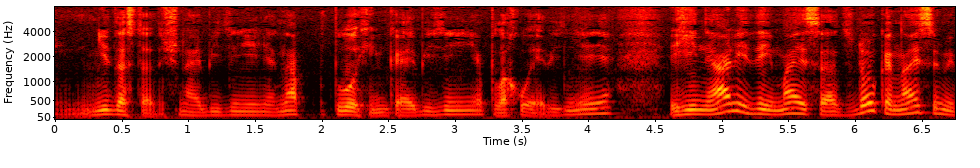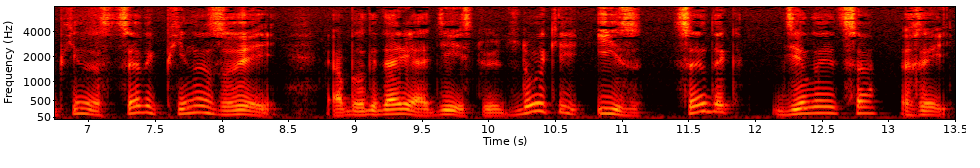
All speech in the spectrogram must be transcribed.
недостаточное объединение, на плохенькое объединение, плохое объединение. Генеали дей майса от сдока найсами пхинас цедек пхинас зей. Благодаря действию цдоки из цедек делается гей.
